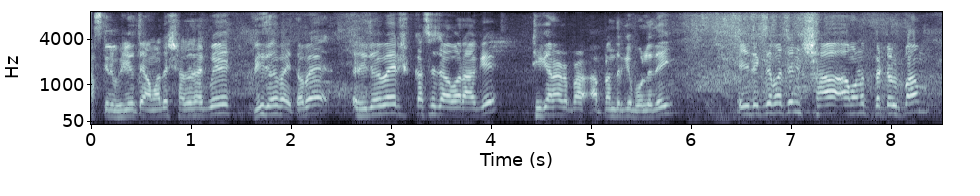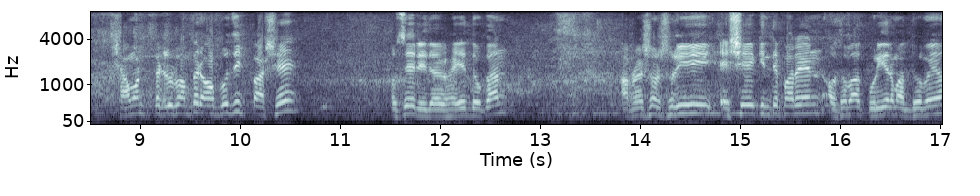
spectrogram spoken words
আজকের ভিডিওতে আমাদের সাথে থাকবে হৃদয় ভাই। তবে হৃদয় ভাইয়ের কাছে যাওয়ার আগে ঠিকানাটা আপনাদেরকে বলে দেই। এই যে দেখতে পাচ্ছেন, শাহ আমানত পেট্রোল পাম্প। শাহ আমানত পেট্রোল পাম্পের অপোজিট পাশে হচ্ছে হৃদয় ভাইয়ের দোকান। আপনারা সরাসরি এসে কিনতে পারেন অথবা কুরিয়ার মাধ্যমেও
